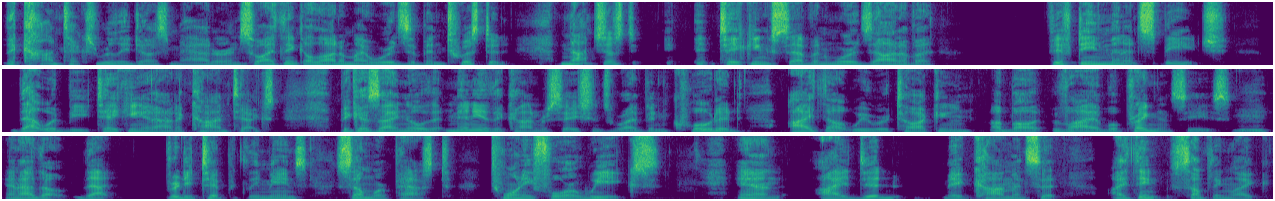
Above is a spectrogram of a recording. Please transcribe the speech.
the context really does matter. And so I think a lot of my words have been twisted, not just taking seven words out of a 15 minute speech, that would be taking it out of context because I know that many of the conversations where I've been quoted, I thought we were talking about viable pregnancies. Mm-hmm. And I thought that pretty typically means somewhere past 24 weeks. And I did make comments that I think something like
